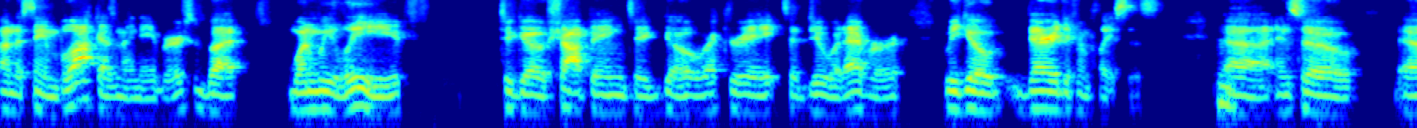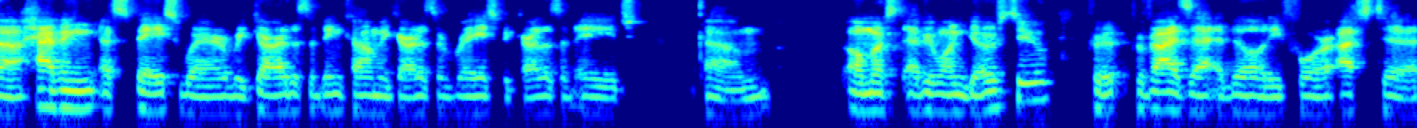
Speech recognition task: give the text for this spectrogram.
on the same block as my neighbors, but when we leave to go shopping, to go recreate, to do whatever, we go very different places. Mm-hmm. Uh, and so uh, having a space where, regardless of income, regardless of race, regardless of age, um, almost everyone goes to pr- provides that ability for us to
